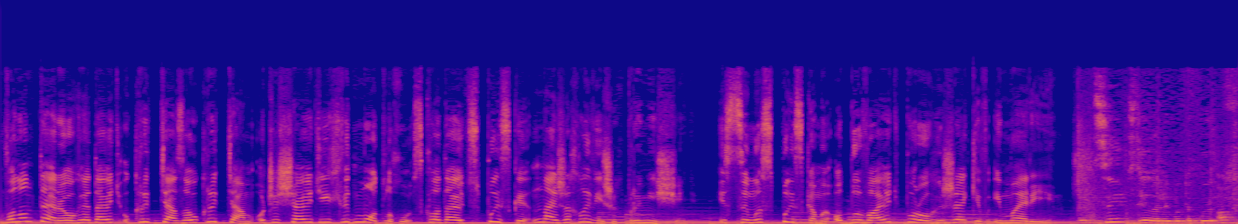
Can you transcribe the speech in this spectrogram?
Волонтери оглядають укриття за укриттям, очищають їх від мотлоху, складають списки найжахливіших приміщень. Із цими списками оббивають пороги жеків і мерії. Жильцы сделали вот такой акт,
